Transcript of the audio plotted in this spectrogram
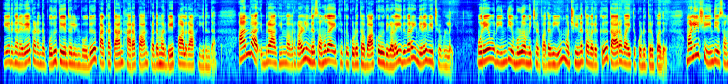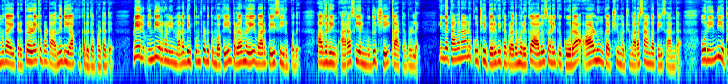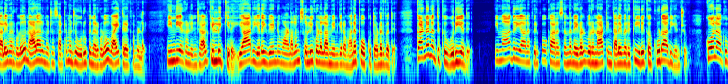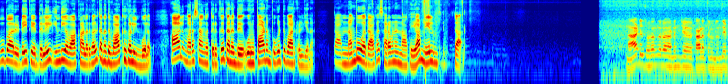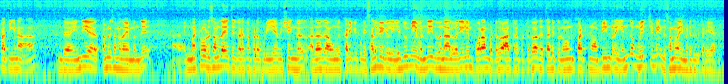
ஏற்கனவே கடந்த பொதுத் தேர்தலின் போது பக்கத்தான் ஹரப்பான் பிரதமர் வேட்பாளராக இருந்த அன்வார் இப்ராஹிம் அவர்கள் இந்த சமுதாயத்திற்கு கொடுத்த வாக்குறுதிகளை இதுவரை நிறைவேற்றவில்லை. ஒரே ஒரு இந்திய முழு அமைச்சர் பதவியும் மற்ற இனத்தவருக்கு தார வாய்த்து கொடுத்திருப்பது மலேசிய இந்திய சமுதாயத்திற்கு இழைக்கப்பட்ட அநீதியாக கருதப்பட்டது. மேலும் இந்தியர்களின் மனதை புண்படுத்தும் வகையில் பிரதமரே இவ்வாறு பேசியிருப்பது. அவரின் அரசியல் முதிர்ச்சியை காட்டவில்லை. இந்த தவறான கூற்றை தெரிவித்த பிரதமருக்கு ஆலோசனைக்கு கூற ஆளும் கட்சி மற்றும் அரசாங்கத்தை சார்ந்த ஒரு இந்திய தலைவர்களோ நாடாளுமன்ற சட்டமன்ற உறுப்பினர்களோ வாய் திறக்கவில்லை. இந்தியர்கள் என்றால் கிள்ளுக்கீரை. யார் எதை வேண்டுமானாலும் சொல்லிக் கொள்ளலாம் என்கிற மனப்போக்கு தொடர்வது கண்டனத்துக்கு உரியது. இம்மாதிரியான பிற்போக்கான சிந்தனைகள் ஒரு நாட்டின் தலைவருக்கு இருக்கக்கூடாது என்றும் கோலா குபுபாரு இடைத்தேர்தலில் இந்திய வாக்காளர்கள் தனது வாக்குகளின் மூலம் ஆளும் அரசாங்கத்திற்கு தனது ஒரு பாடம் புகட்டுவார்கள் என தாம் நம்புவதாக சரவணன் நாகையா மேலும் தெரிவித்தார். நாடு சுதந்திரம் அடைஞ்ச காலத்திலிருந்தே பார்த்தீங்கன்னா இந்த இந்திய தமிழ் சமுதாயம் வந்து மற்றொரு சமுதாயத்துக்கு கடக்கப்படக்கூடிய விஷயங்கள் அதாவது அவங்களுக்கு கிடைக்கக்கூடிய சலுகைகள் எதுவுமே வந்து இது நாலு வரையிலையும் போராம்பட்டதோ ஆத்திரப்பட்டதோ அதை தடுக்கணும் நிப்பாட்டணும் அப்படின்ற எந்த முயற்சியுமே இந்த சமுதாயம் எடுத்தது கிடையாது.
